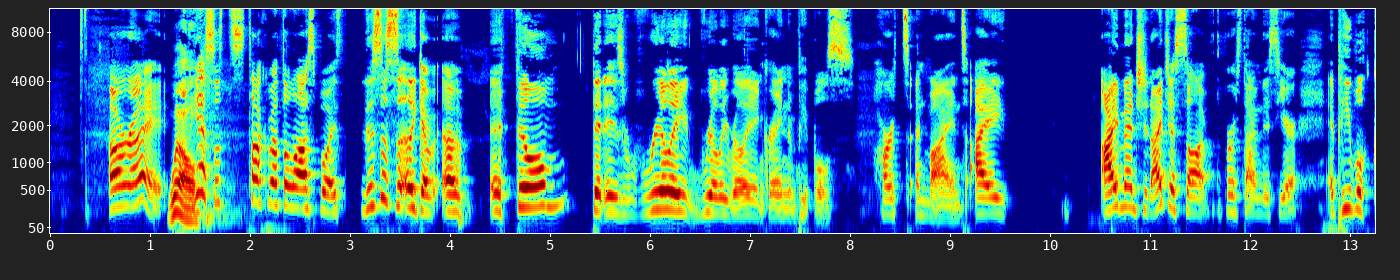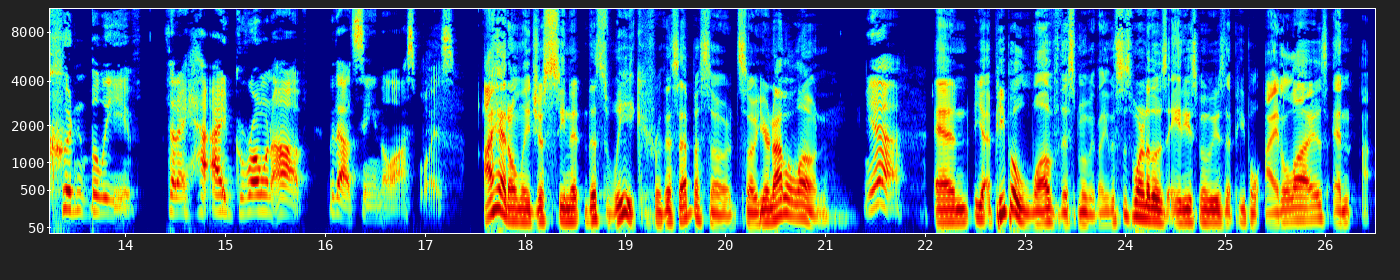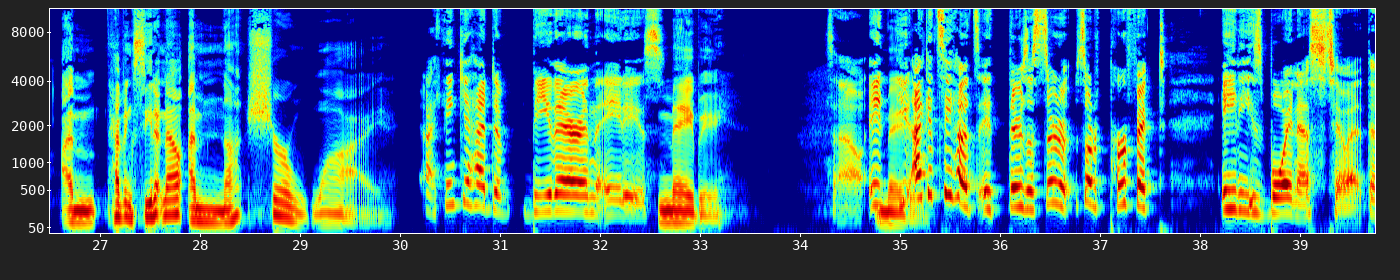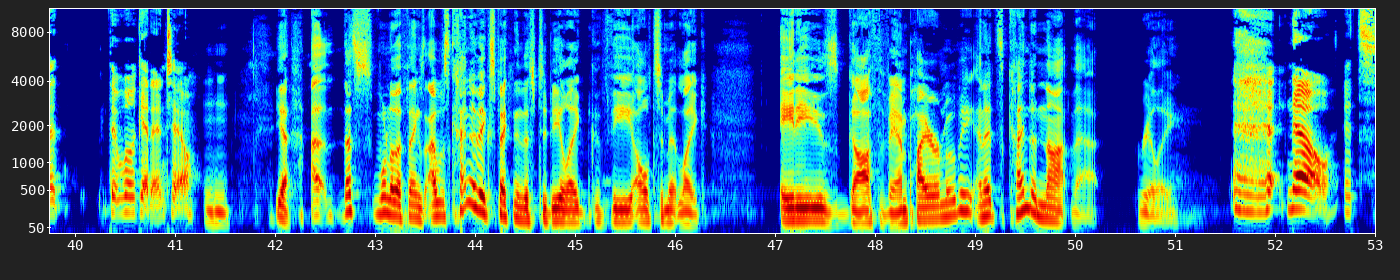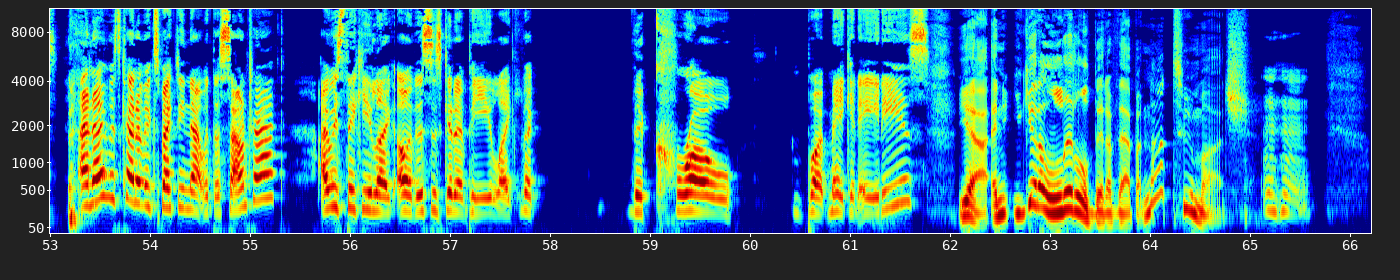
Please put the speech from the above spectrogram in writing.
all right. Well- yes, let's talk about the Lost Boys. This is like a, a a film that is really, really, really ingrained in people's hearts and minds. I I mentioned I just saw it for the first time this year, and people couldn't believe that I ha- I'd grown up without seeing the Lost Boys. I had only just seen it this week for this episode, so you're not alone. Yeah. And yeah, people love this movie. Like this is one of those 80s movies that people idolize and I'm having seen it now, I'm not sure why. I think you had to be there in the 80s. Maybe. So, it Maybe. you, I could see how it's it there's a sort of sort of perfect 80s boyness to it that that we'll get into. Yeah, uh, that's one of the things. I was kind of expecting this to be like the ultimate like 80s goth vampire movie and it's kind of not that, really. no, it's and I was kind of expecting that with the soundtrack. I was thinking like, oh, this is gonna be like the the Crow, but make it eighties. Yeah, and you get a little bit of that, but not too much. Mm-hmm.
